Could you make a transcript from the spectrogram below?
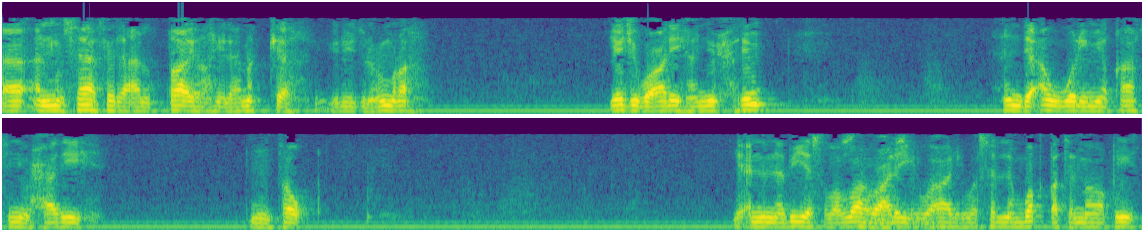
المسافر على الطائرة إلى مكة يريد العمرة يجب عليه أن يحرم عند أول ميقات يحاذيه من فوق. لأن النبي صلى الله عليه وآله وسلم وقت المواقيت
